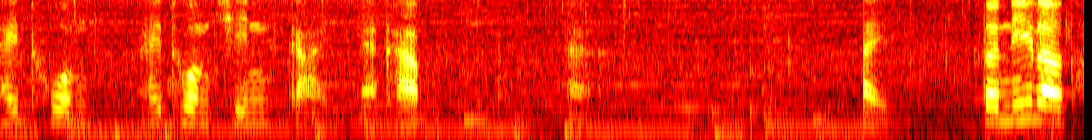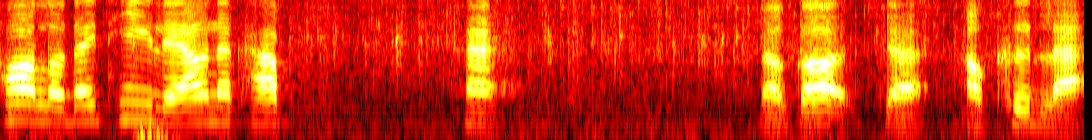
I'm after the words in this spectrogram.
ให้ท่วมให้ท่วมชิ้นไก่นะครับฮะใช่ตอนนี้เราทอดเราได้ที่แล้วนะครับฮะเราก็จะเอาขึ้นแล้ว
